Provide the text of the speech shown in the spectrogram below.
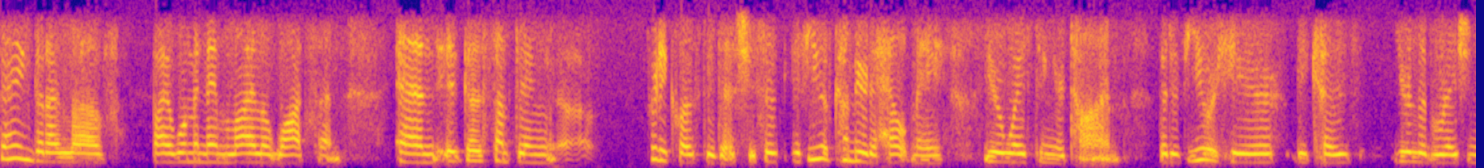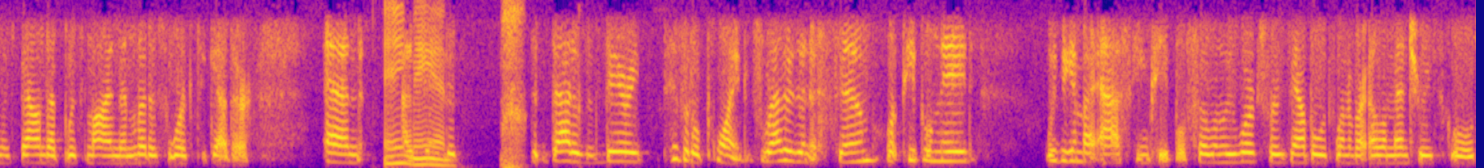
saying that I love by a woman named Lilla Watson, and it goes something. Uh, pretty close to this. She says, if you have come here to help me, you're wasting your time. But if you are here because your liberation is bound up with mine, then let us work together. And Amen. I think that, that, that is a very pivotal point. Rather than assume what people need, we begin by asking people. So when we worked, for example, with one of our elementary schools,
